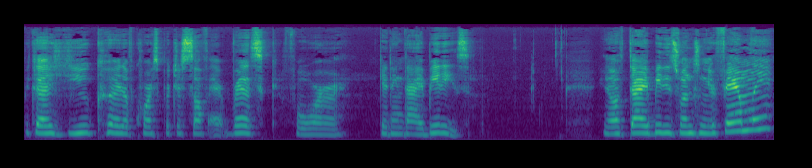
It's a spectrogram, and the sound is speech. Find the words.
because you could, of course, put yourself at risk for getting diabetes. You know, if diabetes runs in your family,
